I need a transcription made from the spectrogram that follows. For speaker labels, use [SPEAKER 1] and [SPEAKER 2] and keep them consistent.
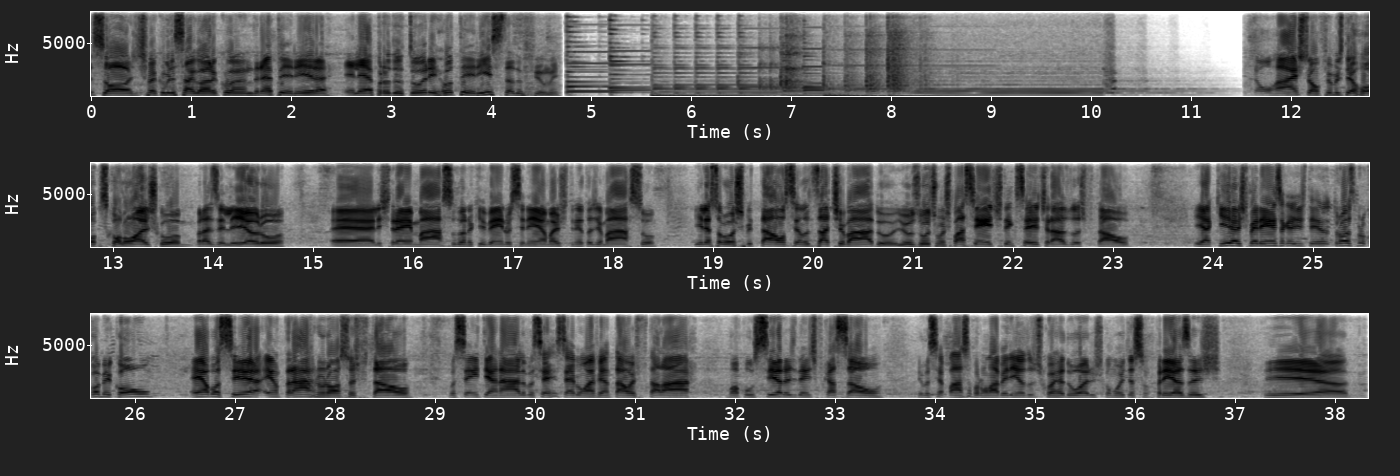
[SPEAKER 1] Pessoal, a gente vai conversar agora com o André Pereira. Ele é produtor e roteirista do filme.
[SPEAKER 2] Então, o Rastro é um filme de terror psicológico brasileiro. É, ele estreia em março do ano que vem nos cinemas, 30 de março. E ele é sobre um hospital sendo desativado e os últimos pacientes têm que ser retirados do hospital. E aqui a experiência que a gente trouxe para o Comic Con é você entrar no nosso hospital, você é internado, você recebe um avental hospitalar, uma pulseira de identificação e você passa por um labirinto de corredores com muitas surpresas e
